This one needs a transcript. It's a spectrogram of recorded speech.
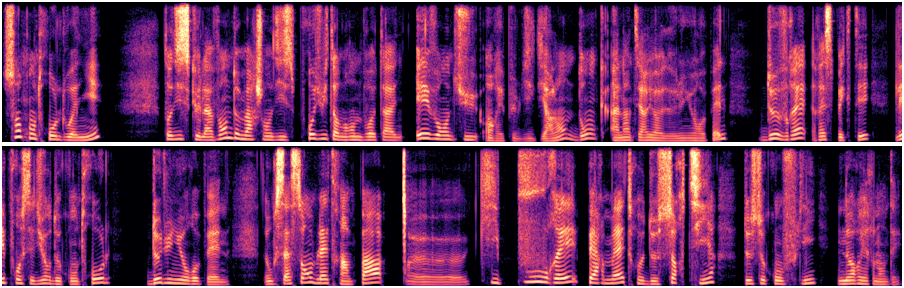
sans contrôle douanier, tandis que la vente de marchandises produites en Grande-Bretagne et vendues en République d'Irlande, donc à l'intérieur de l'Union européenne, devrait respecter les procédures de contrôle de l'Union européenne. Donc ça semble être un pas euh, qui pourrait permettre de sortir de ce conflit nord-irlandais.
